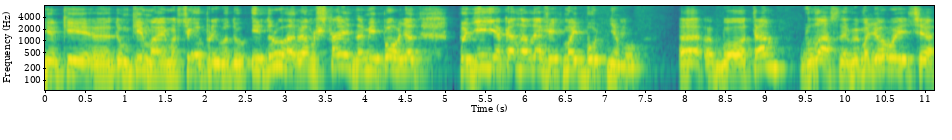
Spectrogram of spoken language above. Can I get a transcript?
гіркі думки маємо з цього приводу. І друга Рамштайн, на мій погляд, подія, яка належить майбутньому. Бо там власне вимальовується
